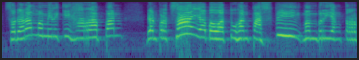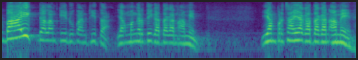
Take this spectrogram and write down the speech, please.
Saudara memiliki harapan dan percaya bahwa Tuhan pasti memberi yang terbaik dalam kehidupan kita. Yang mengerti katakan amin. Yang percaya katakan amin.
